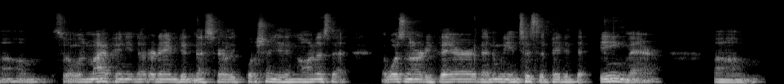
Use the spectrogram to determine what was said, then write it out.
Um, so in my opinion, Notre Dame didn't necessarily push anything on us that, that wasn't already there. Then we anticipated that being there. Um,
